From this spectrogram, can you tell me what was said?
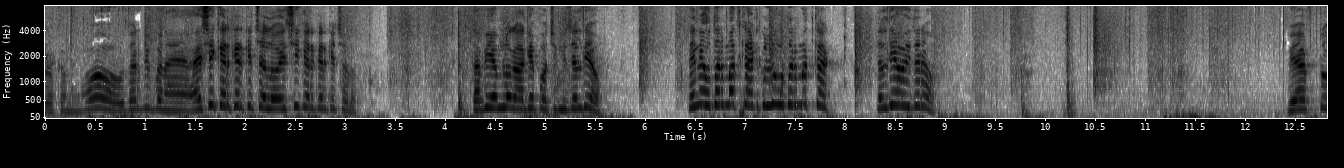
Bro coming oh उधर भी बनाया ऐसे कर करके चलो, ऐसे कर करके चलो। तभी हम लोग आगे पहुँचेंगे। जल्दी आओ। नहीं नहीं, उधर मत काट, गुल्लू, उधर मत काट। जल्दी आओ, इधर आओ। We have to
